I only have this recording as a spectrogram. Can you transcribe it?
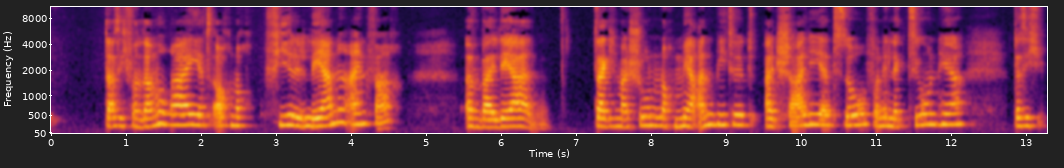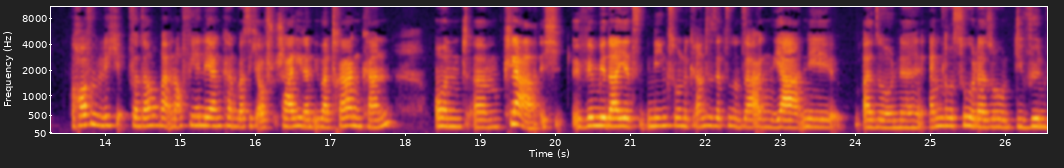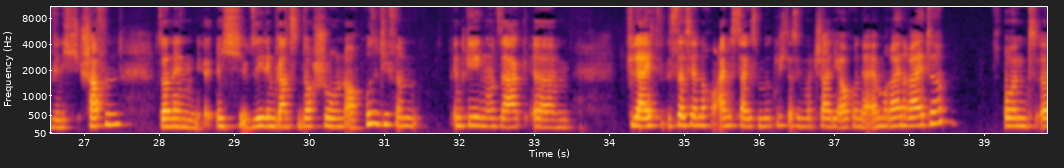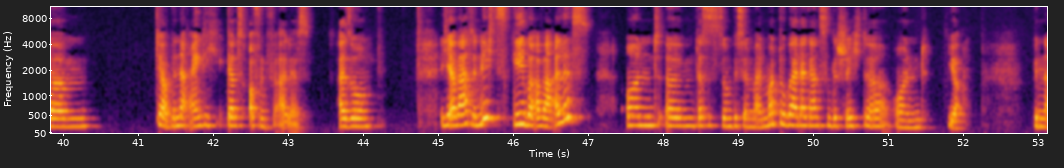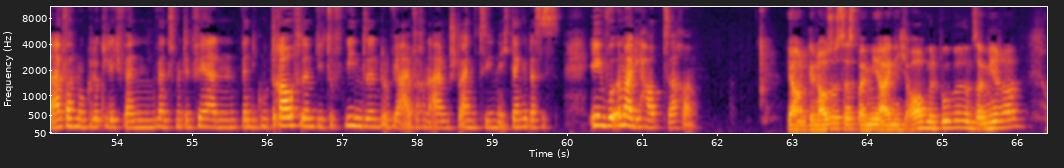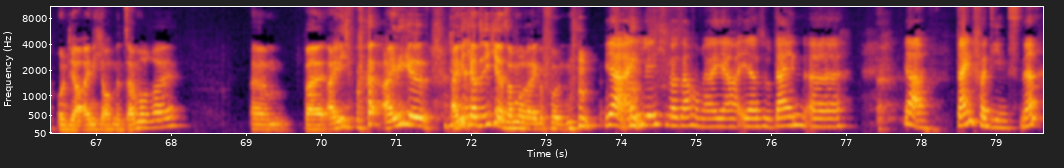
dass ich von Samurai jetzt auch noch viel lerne einfach ähm, weil der, sage ich mal, schon noch mehr anbietet als Charlie jetzt so von den Lektionen her, dass ich hoffentlich von Samurai noch viel lernen kann, was ich auf Charlie dann übertragen kann. Und ähm, klar, ich will mir da jetzt nirgendwo eine Grenze setzen und sagen, ja, nee, also eine M-Dressur oder so, die würden wir nicht schaffen, sondern ich sehe dem Ganzen doch schon auch positiv entgegen und sag, ähm, Vielleicht ist das ja noch eines Tages möglich, dass ich mit Charlie auch in der M reinreite. Und ähm, ja, bin da eigentlich ganz offen für alles. Also ich erwarte nichts, gebe aber alles. Und ähm, das ist so ein bisschen mein Motto bei der ganzen Geschichte. Und ja, bin einfach nur glücklich, wenn es mit den Pferden, wenn die gut drauf sind, die zufrieden sind und wir einfach in einem Strang ziehen. Ich denke, das ist irgendwo immer die Hauptsache. Ja, und genauso ist das bei mir eigentlich auch mit Bube und Samira und ja eigentlich auch mit Samurai. Ähm, weil eigentlich, eigentlich, eigentlich hatte ich ja Samurai gefunden. Ja, eigentlich war Samurai ja eher so dein, äh, ja, dein Verdienst, ne?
